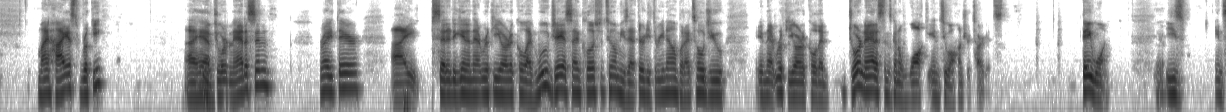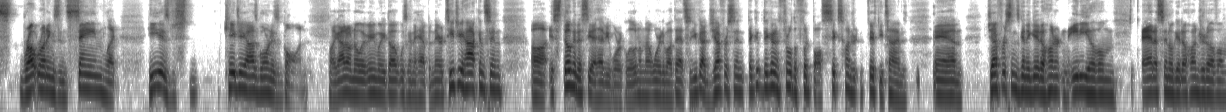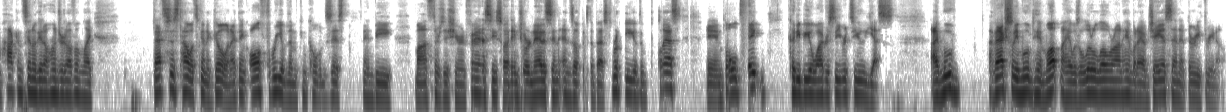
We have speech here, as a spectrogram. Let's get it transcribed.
my highest rookie. I have Jordan Addison right there. I said it again in that rookie article. I've moved JSN closer to him. He's at 33 now, but I told you in that rookie article that Jordan Addison's going to walk into 100 targets. Day one. Yeah. He's in route running is insane. Like he is KJ Osborn is gone. Like I don't know if anybody thought was going to happen there. TJ Hockenson uh, is still going to see a heavy workload. I'm not worried about that. So you got Jefferson. They're, they're going to throw the football 650 times, and Jefferson's going to get 180 of them. Addison will get 100 of them. Hockenson will get 100 of them. Like that's just how it's going to go. And I think all three of them can coexist and be monsters this year in fantasy. So I think Jordan Addison ends up as the best rookie of the class. And bold take, could he be a wide receiver too? Yes. I moved. I've actually moved him up. I was a little lower on him, but I have JSN at 33 now.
